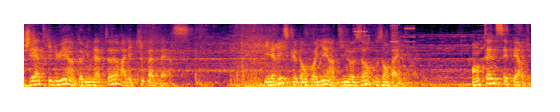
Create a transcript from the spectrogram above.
J'ai attribué un dominateur à l'équipe adverse. Il risque d'envoyer un dinosaure vous envahir. Antenne s'est perdue.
